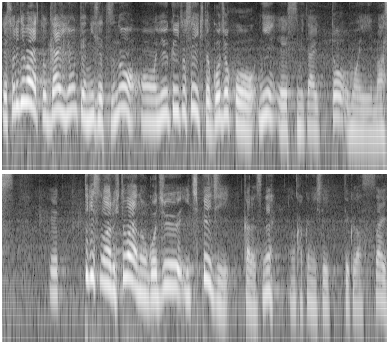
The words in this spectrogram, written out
でそれでは第4.2節のユークリッド整域と互除法に進みたいと思います。テキストのある人は51ページからですね、確認していってください。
